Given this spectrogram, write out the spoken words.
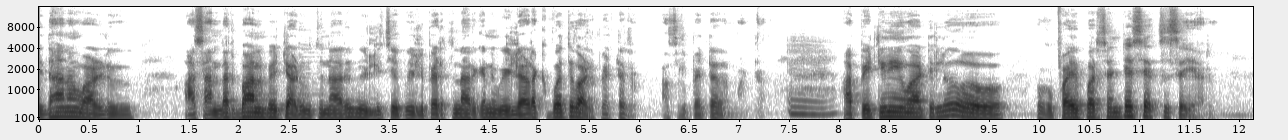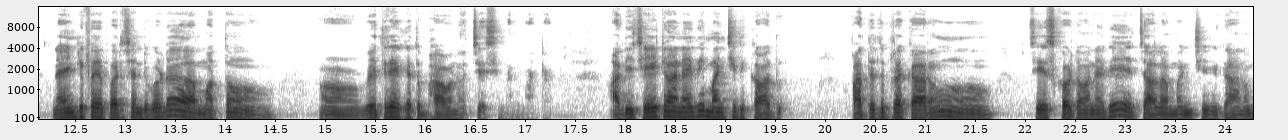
విధానం వాళ్ళు ఆ సందర్భాలను పెట్టి అడుగుతున్నారు. వీళ్ళు చెప్పి వీళ్ళు పెడుతున్నారు కానీ వీళ్ళు అడగకపోతే వాళ్ళు పెట్టరు. అసలు పెట్టరు అనమాట ఆ పెట్టిన వాటిలో ఒక ఫైవ్ పర్సెంటే సక్సెస్ అయ్యారు నైంటీ ఫైవ్ పర్సెంట్ కూడా మొత్తం వ్యతిరేకత భావన వచ్చేసింది అనమాట అది చేయటం అనేది మంచిది కాదు. పద్ధతి ప్రకారం చేసుకోవటం అనేది చాలా మంచి విధానం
